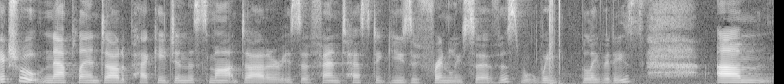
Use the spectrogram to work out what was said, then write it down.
The actual NAPLAN data package and the smart data is a fantastic user-friendly service. Well, we believe it is. Um,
